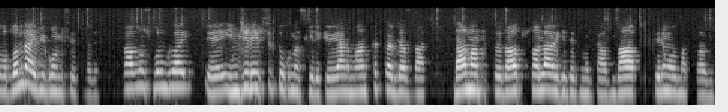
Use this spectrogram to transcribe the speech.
Toplamı da iyi bir Gomis etmedi. Trabzonspor'un burada e, inceleyip sık dokunması gerekiyor. Yani mantıkla biraz daha daha mantıklı, daha tutarlı hareket etmek lazım. Daha selim olmak lazım.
